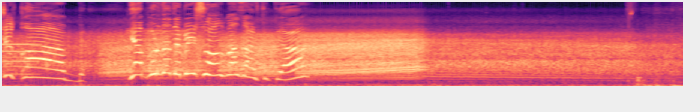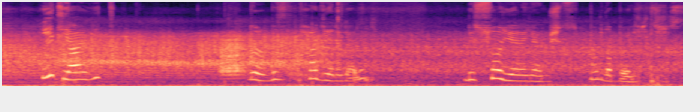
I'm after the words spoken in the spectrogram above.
Çık abi. Ya burada da bir su olmaz artık ya. Git ya git. Dur biz hangi yere geldik? Biz sol yere gelmişiz. Burada böyle gideceğiz.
